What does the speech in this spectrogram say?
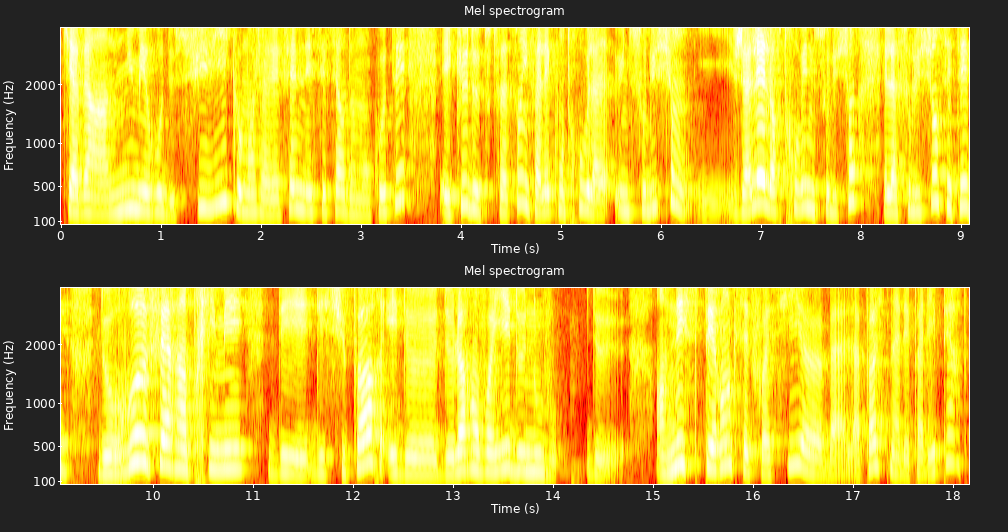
qu'il y avait un numéro de suivi, que moi j'avais fait le nécessaire de mon côté et que de toute façon il fallait qu'on trouve une solution. J'allais leur trouver une solution et la solution c'était de refaire imprimer des, supports et de, leur envoyer de nouveaux. De, en espérant que cette fois-ci, euh, bah, la poste n'allait pas les perdre.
